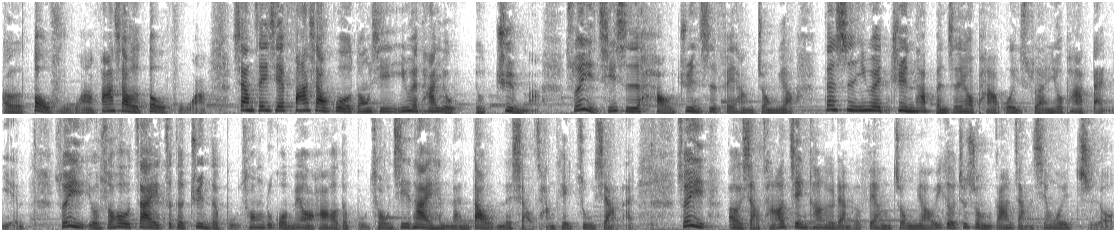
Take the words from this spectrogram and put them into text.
呃豆腐啊，发酵的豆腐啊，像这些发酵过的东西，因为它有有菌嘛，所以其实好菌是非常重要。但是因为菌它本身又怕胃酸又怕胆盐，所以有时候在这个菌的补充如果没有好好的补充，其实它也很难到我们的小肠可以住下来。所以呃。小肠要健康有两个非常重要，一个就是我们刚刚讲纤维质哦，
